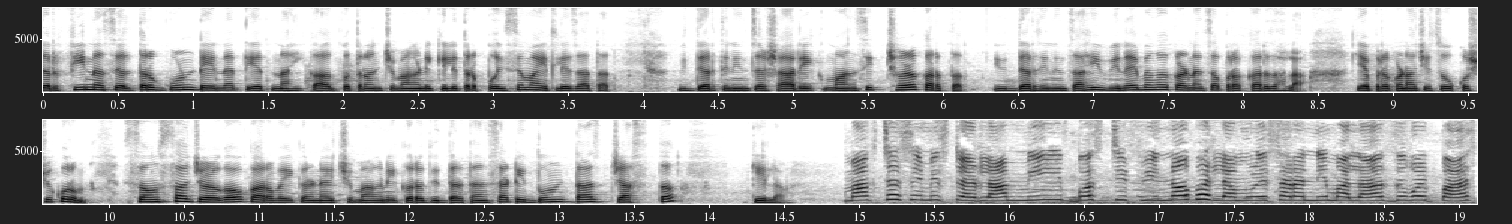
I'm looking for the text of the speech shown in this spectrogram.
जर फी नसेल तर गुण देण्यात येत नाही. कागदपत्रांची मागणी केली तर पैसे माहितले जातात. विद्यार्थिनींचा शारीरिक मानसिक छळ करतात. विद्यार्थिनींचाही विनयभंग करण्याचा प्रकार झाला. या प्रकरणाची चौकशी करून संस्था जळगाव कारवाई करण्याची मागणी करत विद्यार्थ्यांसाठी दोन तास जास्त केला. मागच्या सेमिस्टरला मी बसची फी न भरल्यामुळे सरांनी मला जवळपास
